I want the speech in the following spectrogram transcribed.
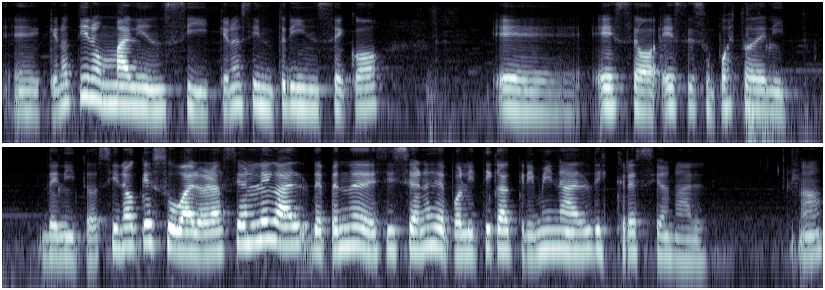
eh, que no tiene un mal en sí, que no es intrínseco eh, eso, ese supuesto delito, delito, sino que su valoración legal depende de decisiones de política criminal discrecional, ¿no?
